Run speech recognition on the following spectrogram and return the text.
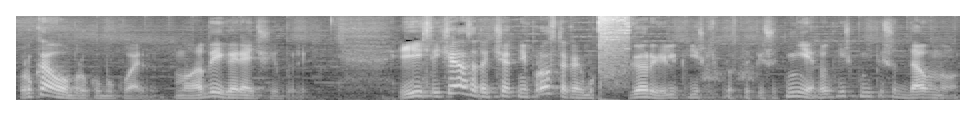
рука об руку буквально, молодые горячие были. И сейчас этот человек не просто как бы горы или книжки просто пишет. Нет, он книжки не пишет давно.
